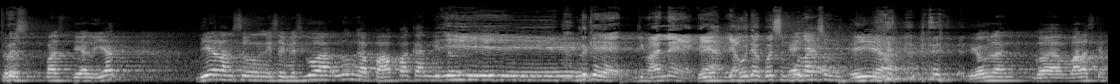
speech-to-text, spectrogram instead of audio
Terus pas dia lihat dia langsung SMS gua, lu nggak apa-apa kan gitu. Ih, Lu kayak gimana ya? Kayak, ya udah gue sembuh Kayaknya- langsung. Iya. gue bilang gue balas kan,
